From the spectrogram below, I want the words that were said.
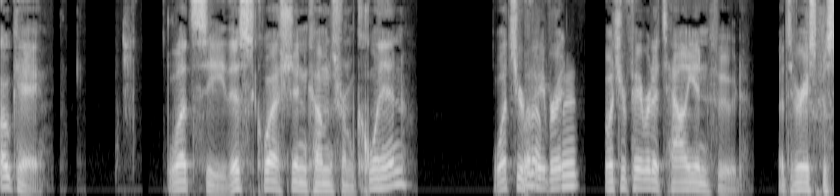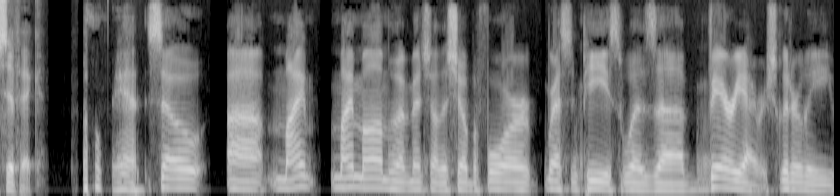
okay. Let's see. This question comes from Quinn. What's your What favorite? Quinn? what's your favorite Italian food? That's very specific. Oh man. So uh my my mom who I've mentioned on the show before, rest in peace, was uh very Irish, literally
